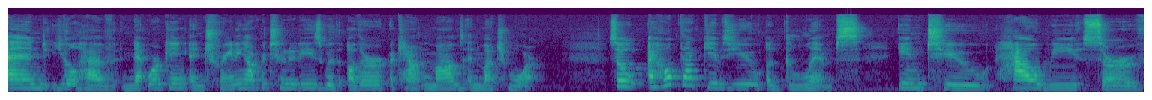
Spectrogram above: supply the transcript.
and you'll have networking and training opportunities with other accountant moms and much more. So I hope that gives you a glimpse into how we serve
